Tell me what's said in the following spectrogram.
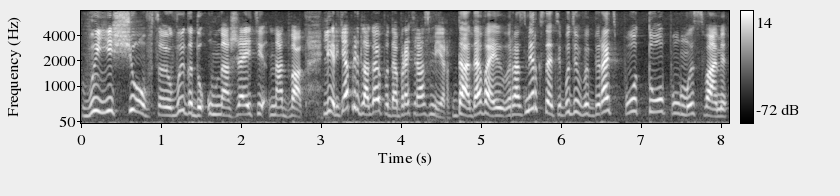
вы еще в свою выгоду умножаете на 2. Лер, я предлагаю подобрать размер. Да, давай. Размер, кстати, будем выбирать по топу мы с вами.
